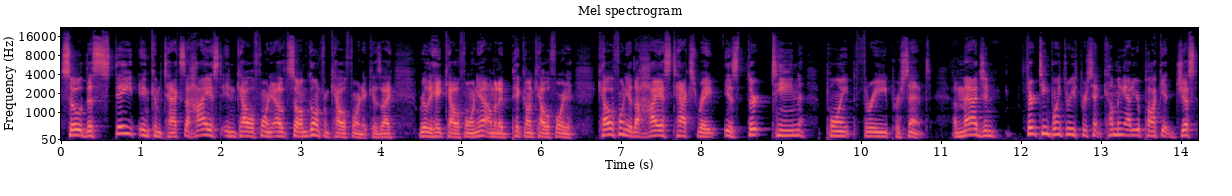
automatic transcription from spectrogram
So the state income tax, the highest in California. Oh, so I'm going from California because I really hate California. I'm going to pick on California. California, the highest tax rate is 13.3%. Imagine 13.3% coming out of your pocket just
